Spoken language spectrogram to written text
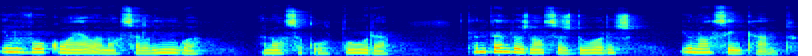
e levou com ela a nossa língua, a nossa cultura cantando as nossas dores e o nosso encanto.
